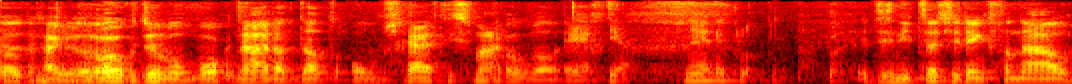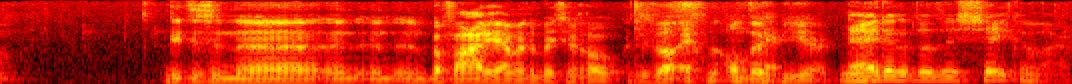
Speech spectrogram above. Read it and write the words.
rook- dan ga ik dubbelbok. rookdubbelbok. Nou, dat, dat omschrijft die smaak ook wel echt. Ja. Nee, dat klopt. Het is niet dat je denkt van nou, dit is een, eh, een, een, een Bavaria met een beetje rook. Het is wel echt een ander Nee. bier. Nee, dat, dat is zeker waar.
